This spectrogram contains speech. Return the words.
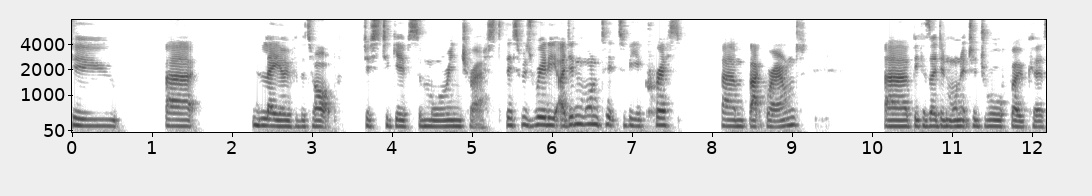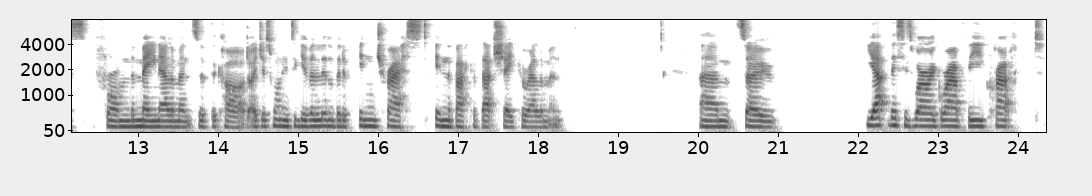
to uh, lay over the top just to give some more interest. This was really, I didn't want it to be a crisp um, background uh, because I didn't want it to draw focus from the main elements of the card. I just wanted to give a little bit of interest in the back of that shaker element. Um, so yeah, this is where I grab the cracked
